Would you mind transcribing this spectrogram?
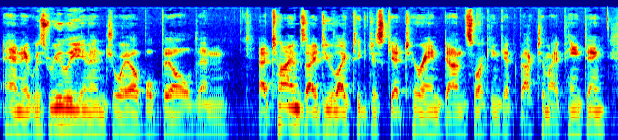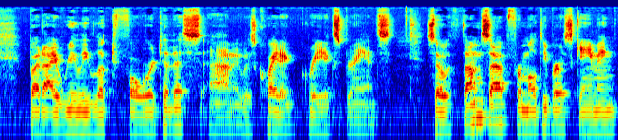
and it was really an enjoyable build. And at times, I do like to just get terrain done so I can get back to my painting, but I really looked forward to this. Um, it was quite a great experience. So, thumbs up for Multiverse Gaming.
